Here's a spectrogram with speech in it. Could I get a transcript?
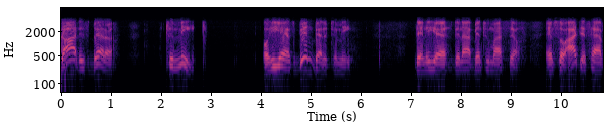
God is better to me or he has been better to me than he has than I've been to myself. And so I just have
